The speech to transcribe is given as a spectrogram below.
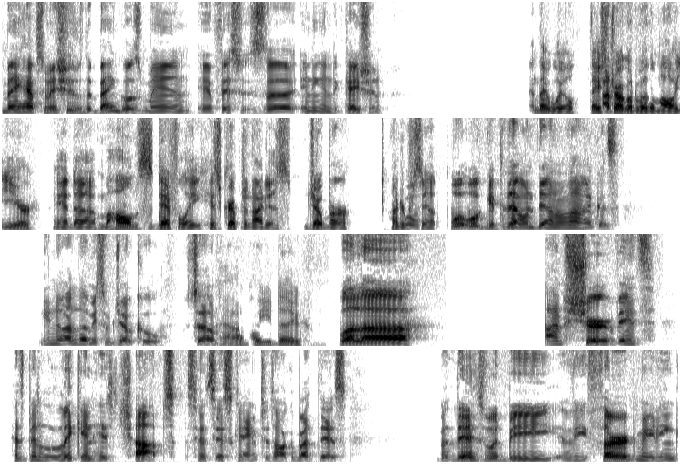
may have some issues with the Bengals, man. If this is uh, any indication. And they will. They I- struggled with them all year. And uh, Mahomes definitely his kryptonite is Joe Burrow, hundred We'll, percent. we'll we'll get to that one down the line because you know I love me some Joe Cool. So I know you do. well, uh, I'm sure Vince has been licking his chops since this game to talk about this. But this would be the third meeting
